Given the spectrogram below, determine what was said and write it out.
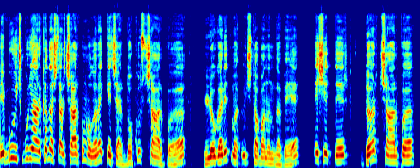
E bu 3 buraya arkadaşlar çarpım olarak geçer. 9 çarpı logaritma 3 tabanında B eşittir. 4 çarpı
